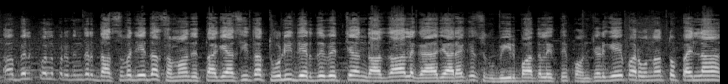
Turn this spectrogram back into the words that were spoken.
ਆ ਬਿਲਕੁਲ ਪ੍ਰਵਿੰਦਰ 10 ਵਜੇ ਦਾ ਸਮਾਂ ਦਿੱਤਾ ਗਿਆ ਸੀ ਤਾਂ ਥੋੜੀ ਦੇਰ ਦੇ ਵਿੱਚ ਅੰਦਾਜ਼ਾ ਲਗਾਇਆ ਜਾ ਰਿਹਾ ਕਿ ਸੁਖਬੀਰ ਬਾਦਲ ਇੱਥੇ ਪਹੁੰਚਣਗੇ ਪਰ ਉਹਨਾਂ ਤੋਂ ਪਹਿਲਾਂ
